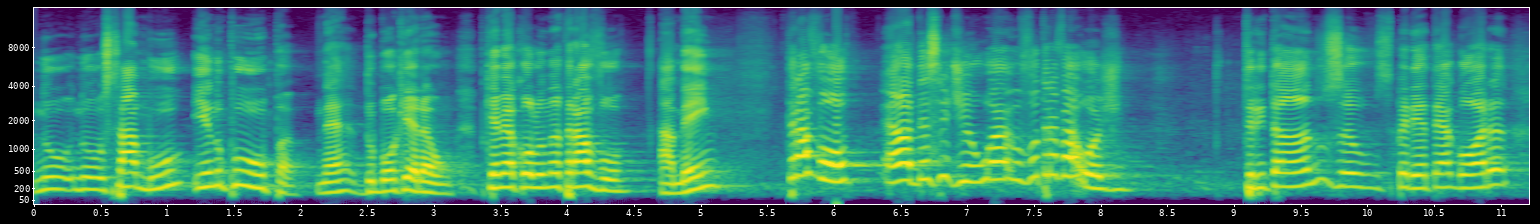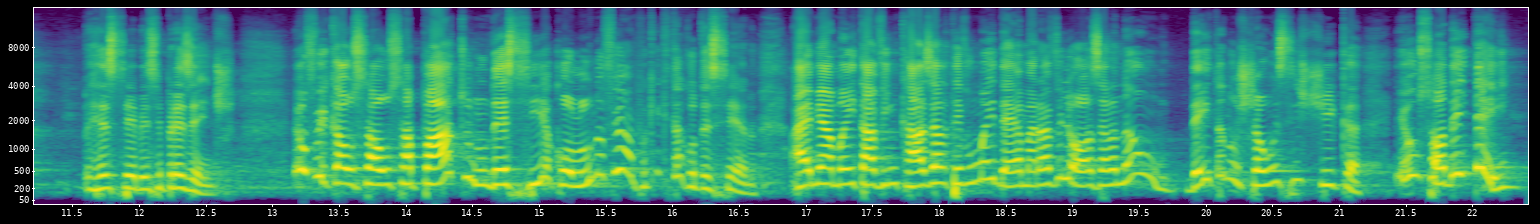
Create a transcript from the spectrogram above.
no, no SAMU indo pro UPA, né, do Boqueirão, porque minha coluna travou. Amém? Travou. Ela decidiu, ah, eu vou travar hoje. 30 anos, eu esperei até agora, recebo esse presente. Eu fui calçar o sapato, não descia a coluna. Eu falei, oh, por que está acontecendo? Aí minha mãe estava em casa, ela teve uma ideia maravilhosa. Ela, não, deita no chão e se estica. Eu só deitei.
